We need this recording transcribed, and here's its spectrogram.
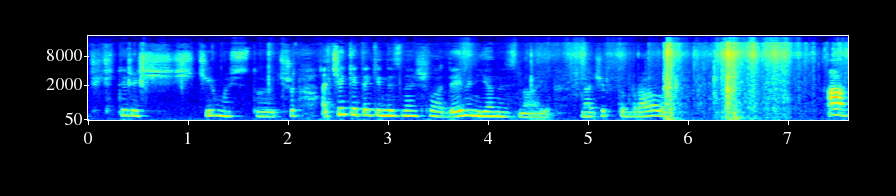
4 з чимось стоять. Що... А чек я так і не знайшла. Де він, я не знаю. Начебто брала. А, ладно.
